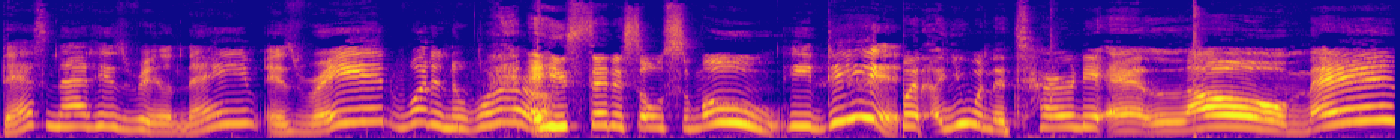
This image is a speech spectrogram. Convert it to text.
That's not his real name. Is Red? What in the world? And he said it so smooth. he did. But are you an attorney at law, man?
